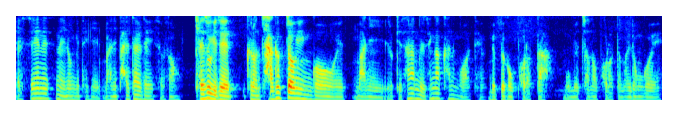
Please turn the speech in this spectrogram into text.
SNS나 이런 게 되게 많이 발달돼 있어서 계속 이제 그런 자극적인 거에 많이 이렇게 사람들이 생각하는 것 같아요. 몇백억 벌었다, 뭐 몇천억 벌었다, 막 이런 거에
